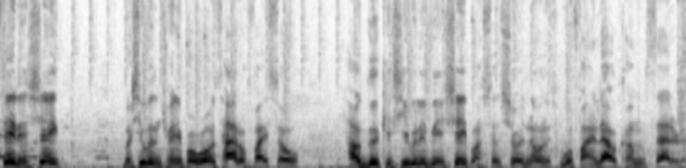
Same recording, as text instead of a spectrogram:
stayed in shape, but she wasn't training for a world title fight. So how good can she really be in shape on such short notice? We'll find out come Saturday.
